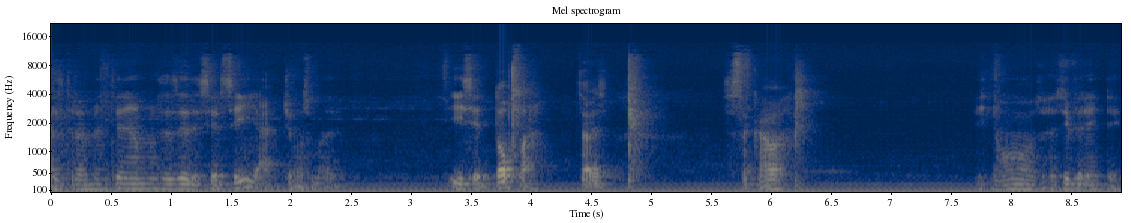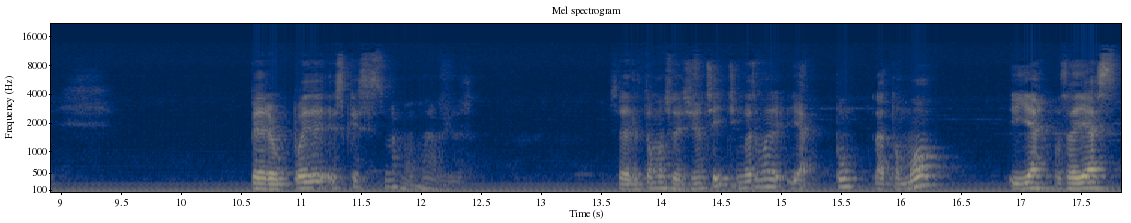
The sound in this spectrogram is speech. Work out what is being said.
literalmente nada más es de decir, sí, ya, su madre. Y se topa. ¿sabes? Se sacaba. Y no, es diferente. Pero puede, es que es una mamada, amigos. O sea, él toma su decisión, sí, chingó madre, ya, pum, la tomó y ya, o sea, ya es.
